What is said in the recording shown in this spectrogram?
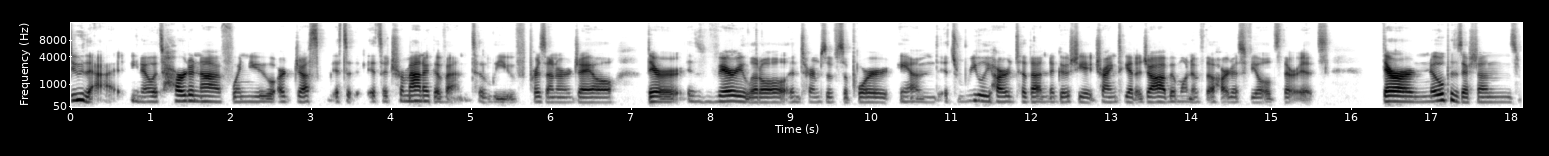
do that you know it's hard enough when you are just it's a, it's a traumatic event to leave prison or jail. There is very little in terms of support and it's really hard to then negotiate trying to get a job in one of the hardest fields there is. There are no positions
